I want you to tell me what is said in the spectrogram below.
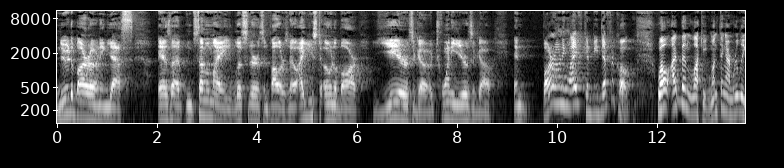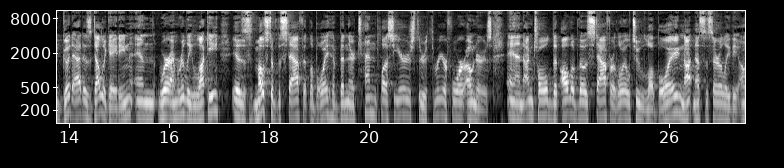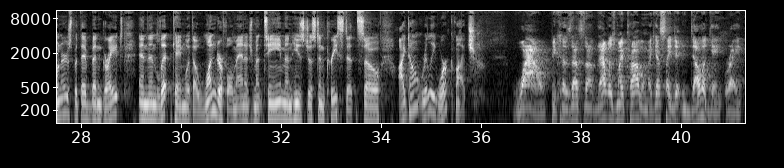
New to bar owning, yes. As uh, some of my listeners and followers know, I used to own a bar years ago, 20 years ago. And bar owning life can be difficult. Well, I've been lucky. One thing I'm really good at is delegating, and where I'm really lucky is most of the staff at LeBoy have been there 10 plus years through three or four owners. And I'm told that all of those staff are loyal to LeBoy, not necessarily the owners, but they've been great. And then Lit came with a wonderful management team, and he's just increased it. So I don't really work much. Wow, because that's not, that was my problem. I guess I didn't delegate right.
